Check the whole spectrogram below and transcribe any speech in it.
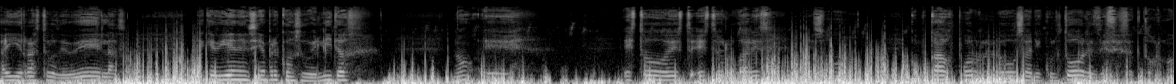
hay rastro de velas, de que vienen siempre con sus velitas, ¿no? Eh, esto, este, estos lugares son por los agricultores de ese sector, ¿no?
